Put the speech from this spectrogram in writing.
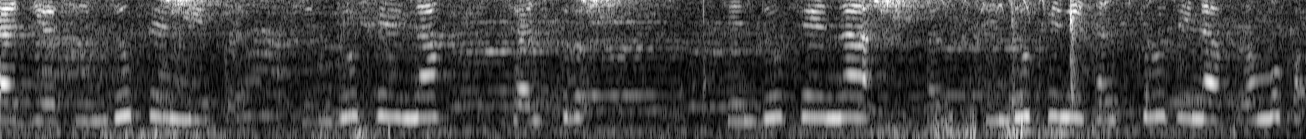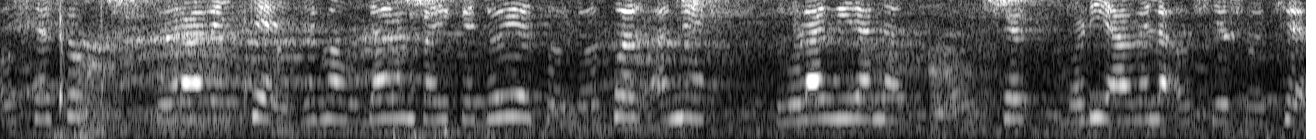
રાજ્ય સિંધુ ખીણની સિંધુ ખીણના સંસ્કૃ સિંધુ ખીણના સં- સિંધુ ખીણની સંસ્કૃતિના પ્રમુખ અવશેષો ધરાવે છે. જેમાં ઉદાહરણ તરીકે જોઈએ તો લોથલ અને ધોળાવીરાના અવશેષ મળી આવેલા અવશેષો છે.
